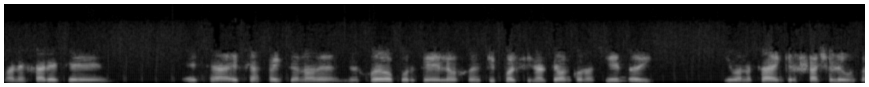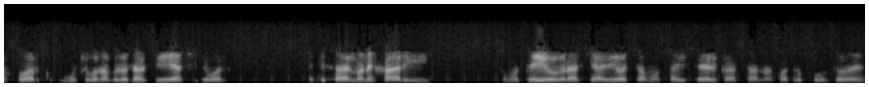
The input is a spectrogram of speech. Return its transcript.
manejar ese esa, ese aspecto ¿no? del juego porque los equipos al final te van conociendo y, y bueno, saben que el Rayo le gusta jugar mucho con la pelota al pie, así que bueno, hay que saber manejar y como te digo, gracias a Dios estamos ahí cerca, están a cuatro puntos de,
